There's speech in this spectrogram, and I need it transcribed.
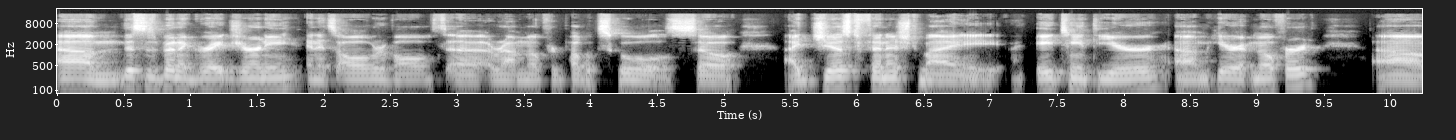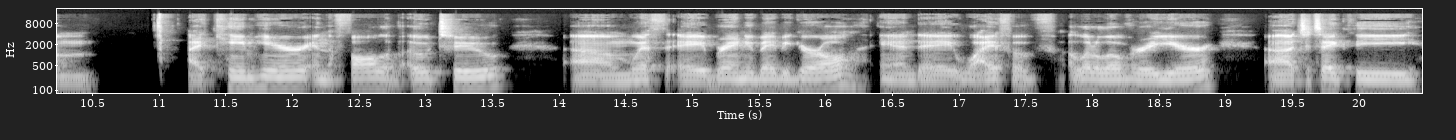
Um, this has been a great journey and it's all revolved uh, around Milford Public Schools. So I just finished my 18th year um, here at Milford. Um, I came here in the fall of 02 um, with a brand new baby girl and a wife of a little over a year uh, to take the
